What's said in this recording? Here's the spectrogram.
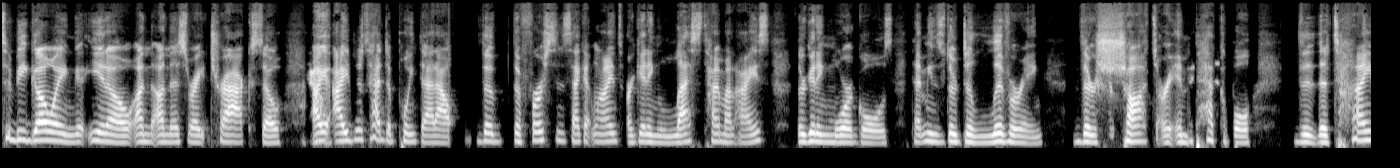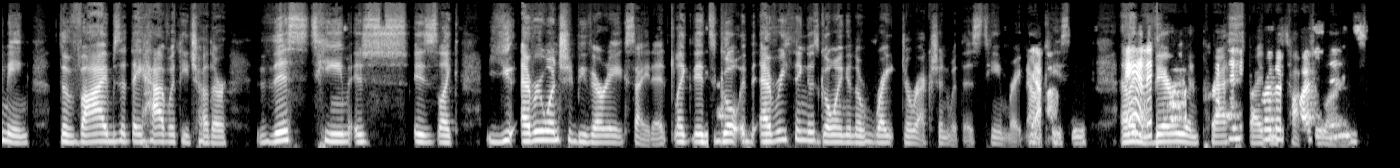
to be going, you know, on on this right track. So yeah. I I just had to point that out. The the first and second lines are getting less time on ice. They're getting more goals. That means they're delivering. Their shots are impeccable the the timing, the vibes that they have with each other. This team is is like you everyone should be very excited. Like it's yeah. go everything is going in the right direction with this team right now, yeah. Kasey. And, and I'm very impressed by these top lines.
